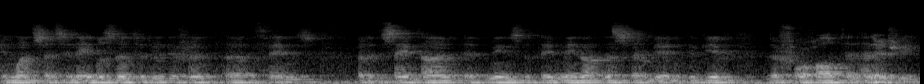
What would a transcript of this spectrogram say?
in one sense enables them to do different uh, things, but at the same time, it means that they may not necessarily be able to give their full halt and energy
